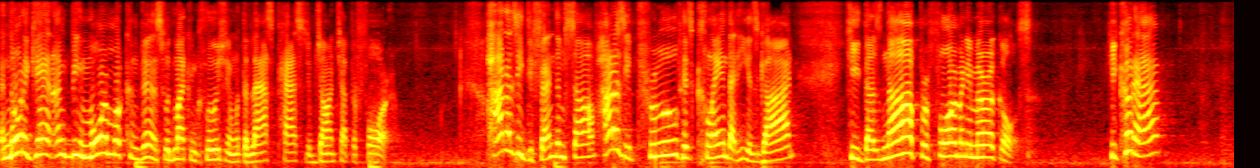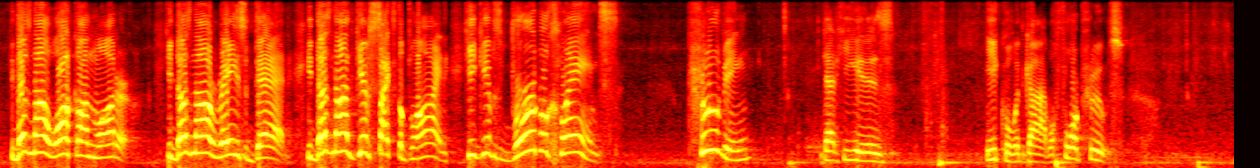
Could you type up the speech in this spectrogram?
And note again, I'm being more and more convinced with my conclusion with the last passage of John chapter 4. How does he defend himself? How does he prove his claim that he is God? He does not perform any miracles. He could have. He does not walk on water. He does not raise dead. He does not give sight to the blind. He gives verbal claims proving that he is equal with God. Well, four proofs.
